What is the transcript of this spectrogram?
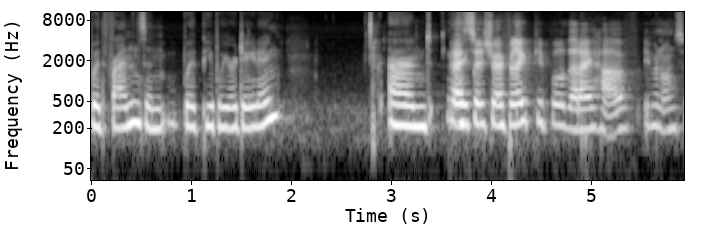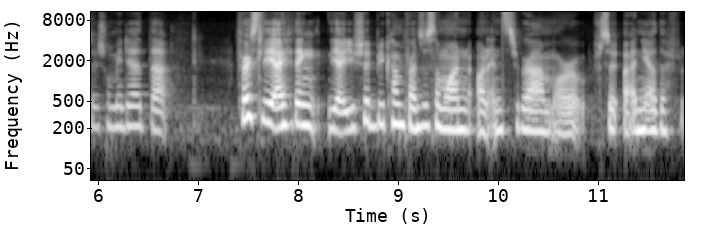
with friends and with people you're dating. And like, That's so true. I feel like people that I have, even on social media, that firstly, I think yeah, you should become friends with someone on Instagram or so, any other f-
